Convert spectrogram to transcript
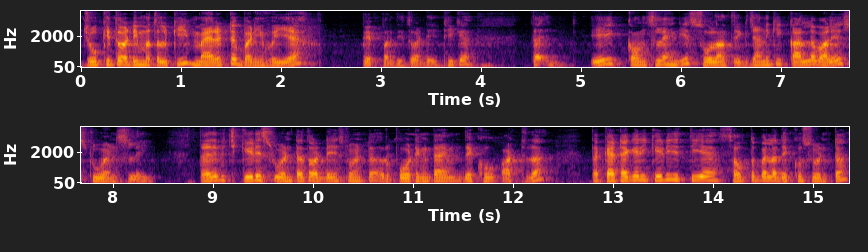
ਜੋ ਕਿ ਤੁਹਾਡੀ ਮਤਲਬ ਕਿ ਮੈਰਿਟ ਬਣੀ ਹੋਈ ਹੈ ਪੇਪਰ ਦੀ ਤੁਹਾਡੇ, ਠੀਕ ਹੈ? ਤਾਂ ਇਹ ਕਾਉਂਸਲਿੰਗ ਹੈਗੀ 16 ਤਰੀਕ, ਯਾਨੀ ਕਿ ਕੱਲ ਵਾਲੇ ਸਟੂਡੈਂਟਸ ਲਈ। ਤਾਂ ਇਹਦੇ ਵਿੱਚ ਕਿਹੜੇ ਸਟੂਡੈਂਟ ਆ ਤੁਹਾਡੇ? ਸਟੂਡੈਂਟ ਰਿਪੋਰਟਿੰਗ ਟਾਈਮ ਦੇਖੋ 8 ਦਾ। ਤਾਂ ਕੈਟਾਗਰੀ ਕਿਹੜੀ ਦਿੱਤੀ ਹੈ? ਸਭ ਤੋਂ ਪਹਿਲਾਂ ਦੇਖੋ ਸਟੂਡੈਂਟ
